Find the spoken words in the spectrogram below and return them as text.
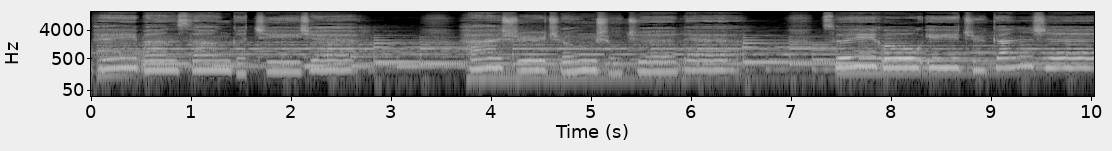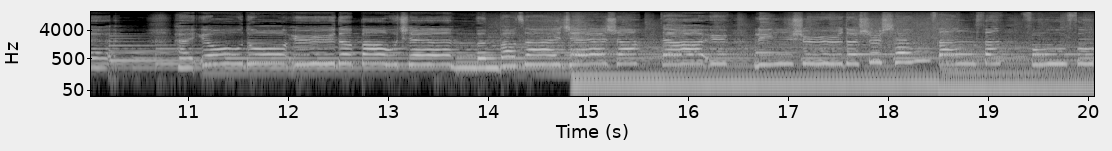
陪伴三个季节，还是承受决裂。最后一句感谢，还有多余的抱歉。奔跑在街上，大雨淋湿的视线，反反复复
